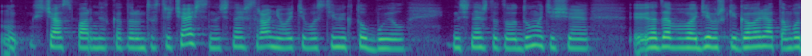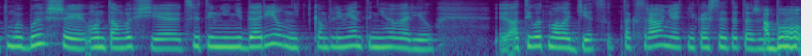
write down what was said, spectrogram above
ну, сейчас парня, с которым ты встречаешься, начинаешь сравнивать его с теми, кто был. Начинаешь от этого думать еще. Иногда бывают девушки говорят, там, вот мой бывший, он там вообще цветы мне не дарил, ни комплименты не говорил. А ти от молодець. От так сравнивать, мне кажется, это тоже Або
